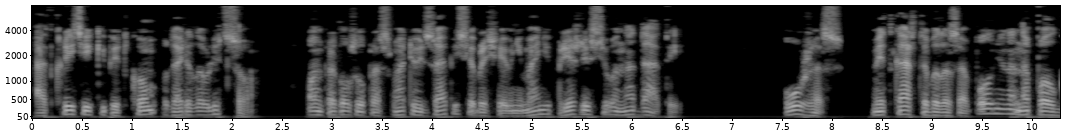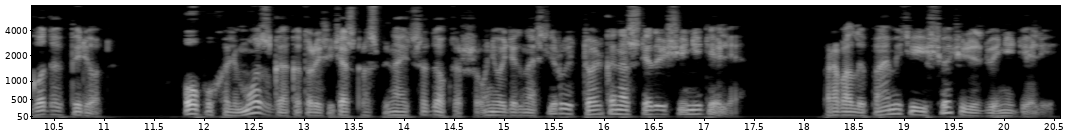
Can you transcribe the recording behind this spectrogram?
Открытие кипятком ударило в лицо. Он продолжил просматривать записи, обращая внимание прежде всего на даты. Ужас! Медкарта была заполнена на полгода вперед. Опухоль мозга, которой сейчас распинается докторша, у него диагностируют только на следующей неделе. Провалы памяти еще через две недели.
